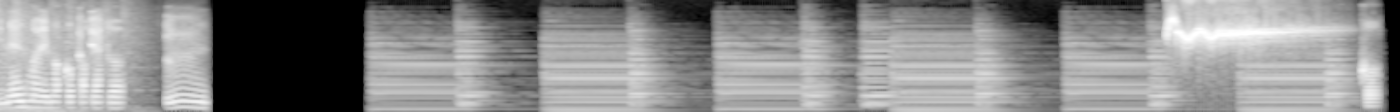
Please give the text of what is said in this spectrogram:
2年前のことじゃぞ。うーん。こ、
